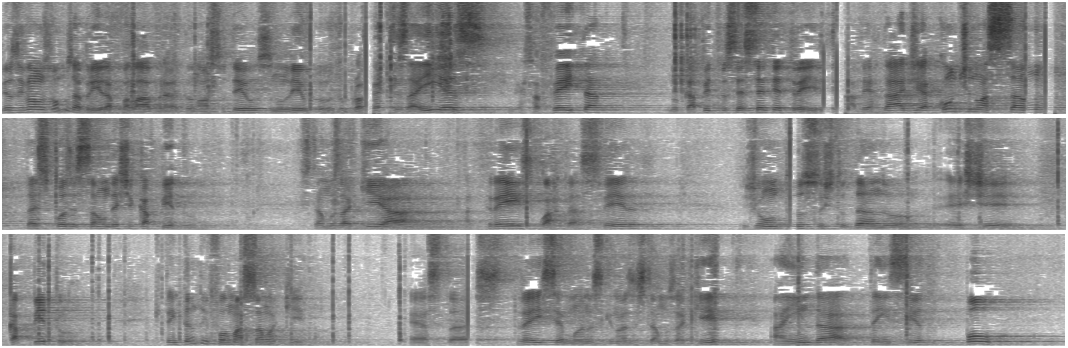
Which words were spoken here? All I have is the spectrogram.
Meus irmãos, vamos abrir a palavra do nosso Deus no livro do profeta Isaías, essa feita, no capítulo 63. Na verdade, é a continuação da exposição deste capítulo. Estamos aqui há, há três quartas-feiras, juntos estudando este capítulo, que tem tanta informação aqui. Estas três semanas que nós estamos aqui ainda tem sido pouco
